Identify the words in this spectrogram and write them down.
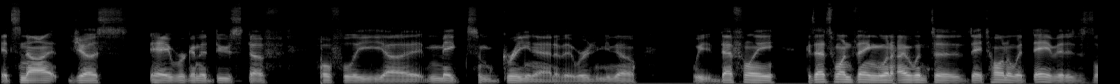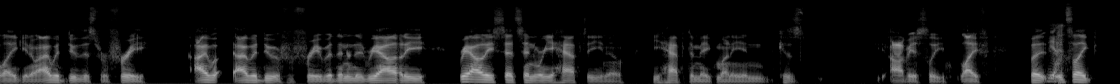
it's not just hey we're gonna do stuff hopefully uh make some green out of it we're you know we definitely because that's one thing when i went to daytona with david it's like you know i would do this for free I, w- I would do it for free but then the reality reality sets in where you have to, you know, you have to make money, and because obviously life. But Yeah. it's like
